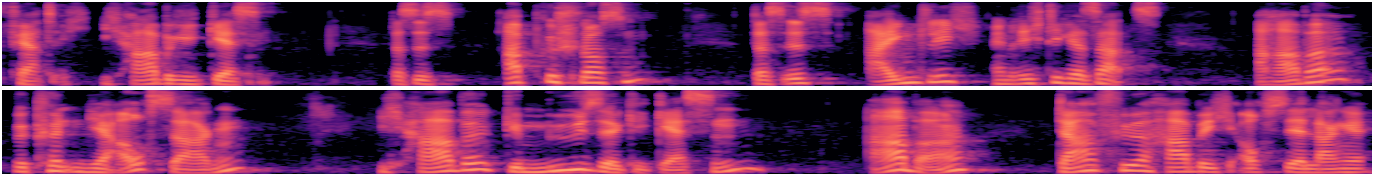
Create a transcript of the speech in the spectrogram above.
Fertig. Ich habe gegessen. Das ist abgeschlossen. Das ist eigentlich ein richtiger Satz. Aber wir könnten ja auch sagen, ich habe Gemüse gegessen, aber dafür habe ich auch sehr lange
